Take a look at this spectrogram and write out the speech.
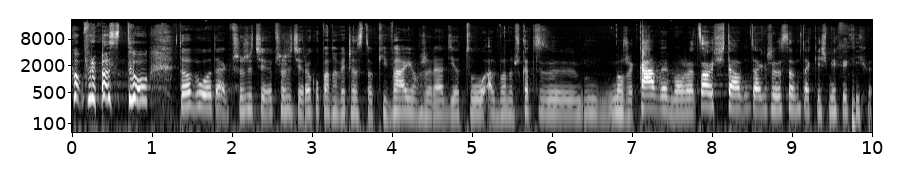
po prostu, to było tak, przeżycie, przeżycie roku. Panowie często kiwają, że radio tu, albo na przykład y, może kawy, może coś tam, także są takie śmiechy, chichy.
